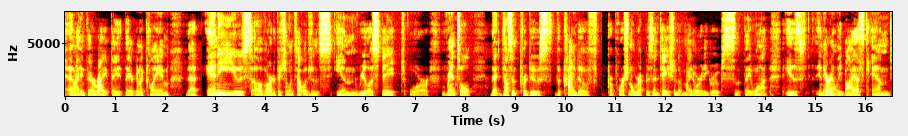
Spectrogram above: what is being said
And I think they're right. They they're going to claim that any use of artificial intelligence in real estate or rental that doesn't produce the kind of proportional representation of minority groups that they want is inherently biased and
